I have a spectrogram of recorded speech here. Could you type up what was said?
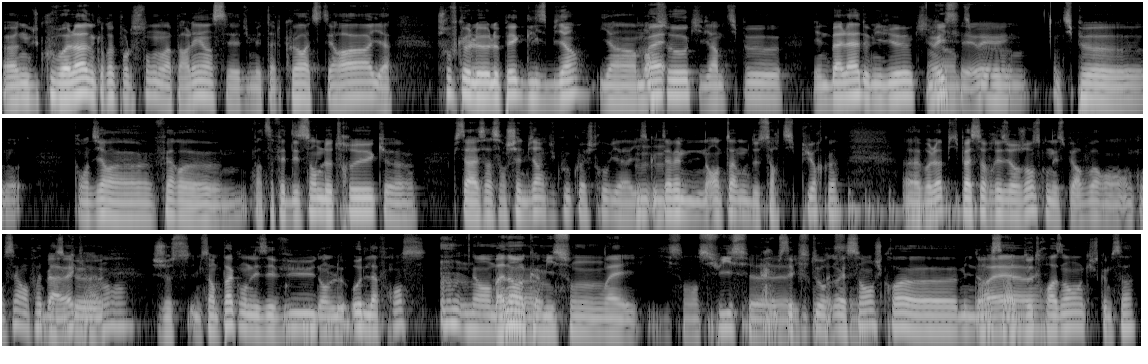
Euh, donc du coup voilà. Donc après pour le son, on en a parlé. hein, c'est du metalcore, etc. Il y a, je trouve que le, le P glisse bien. Il y a un Ouais. morceau qui vient un petit peu. Il y a une balade au milieu qui Oui, vient un petit peu, oui. un petit peu comment dire euh, faire euh, enfin ça fait descendre le truc euh, puis ça, ça s'enchaîne bien du coup quoi je trouve il y a, y a ce Mm, côté même en termes de sortie pure quoi Euh, voilà puis Pass of Résurgence qu'on espère voir en, en concert en fait Bah parce ouais, que carrément. je, il me semble pas qu'on les ait vus dans le haut de la France non, bah non, comme ils sont, ouais, ils sont en Suisse. euh, c'est plutôt récent je crois mine de rien Ouais, ça a ouais. 2-3 ans quelque chose comme ça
